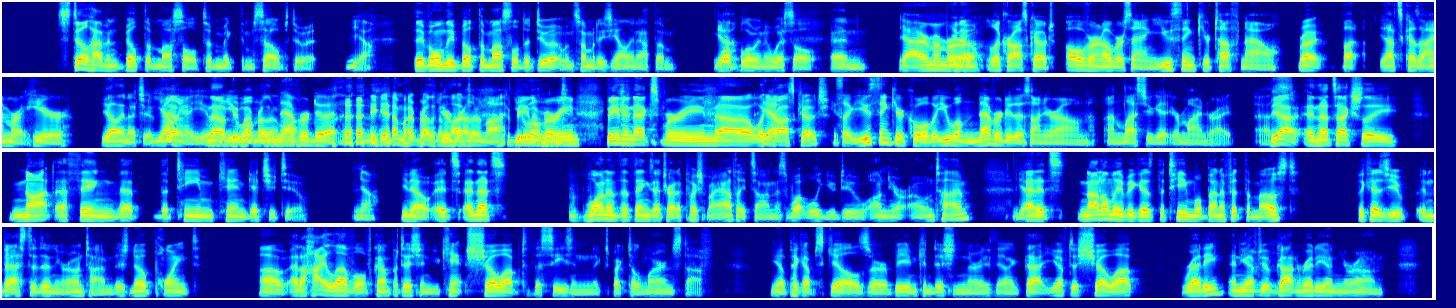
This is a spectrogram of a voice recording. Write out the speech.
still haven't built the muscle to make themselves do it. yeah They've only built the muscle to do it when somebody's yelling at them yeah or blowing a whistle. And yeah i remember You know. a lacrosse coach over and over saying you think you're tough now right, but that's because i'm right here yelling at you, yelling Yep, at you. That would you be my brother-in-law. never do it. yeah, my brother-in-law. Your brother-in-law. Being a marine, being an ex-marine uh, lacrosse coach. He's like, you think you're cool, but you will never do this on your own unless you get your mind right. That's- Yeah, and that's actually not a thing that the team can get you to. Yeah. You know, it's and that's one of the things I try to push my athletes on is what will you do on your own time? Yeah. And it's not only because the team will benefit the most because you've invested in your own time. There's no point uh, at a high level of competition. You can't show up to the season and expect to learn stuff, you know, pick up skills or be in condition or anything like that. You have to show up ready, and you have to have Mhm. gotten ready on your own.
